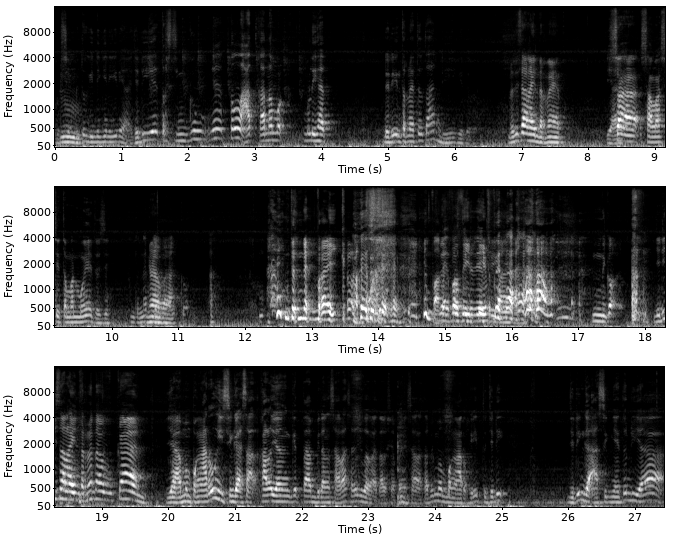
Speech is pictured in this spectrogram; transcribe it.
body shaming tuh gini gini gini ya jadi dia tersinggungnya telat karena me- melihat dari internet itu tadi gitu. Loh berarti salah internet? Ya. Sa- salah si temanmu itu sih. Internet kenapa? baik kok. internet baik kok. Pakai positif Hmm, kok jadi salah internet atau bukan? Ya mempengaruhi sih. Nggak kalau yang kita bilang salah saya juga nggak tahu siapa yang salah. Tapi mempengaruhi itu. Jadi jadi nggak asiknya itu dia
